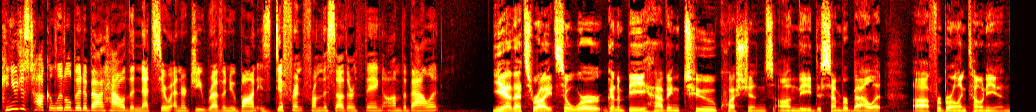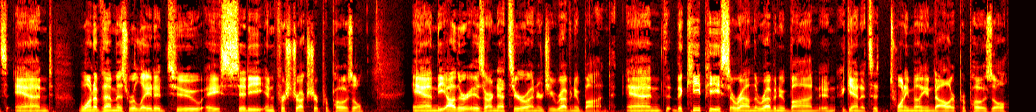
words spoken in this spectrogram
Can you just talk a little bit about how the net zero energy revenue bond is different from this other thing on the ballot? Yeah, that's right. So we're going to be having two questions on the December ballot uh, for Burlingtonians. And one of them is related to a city infrastructure proposal, and the other is our net zero energy revenue bond. And the key piece around the revenue bond, and again, it's a $20 million proposal,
